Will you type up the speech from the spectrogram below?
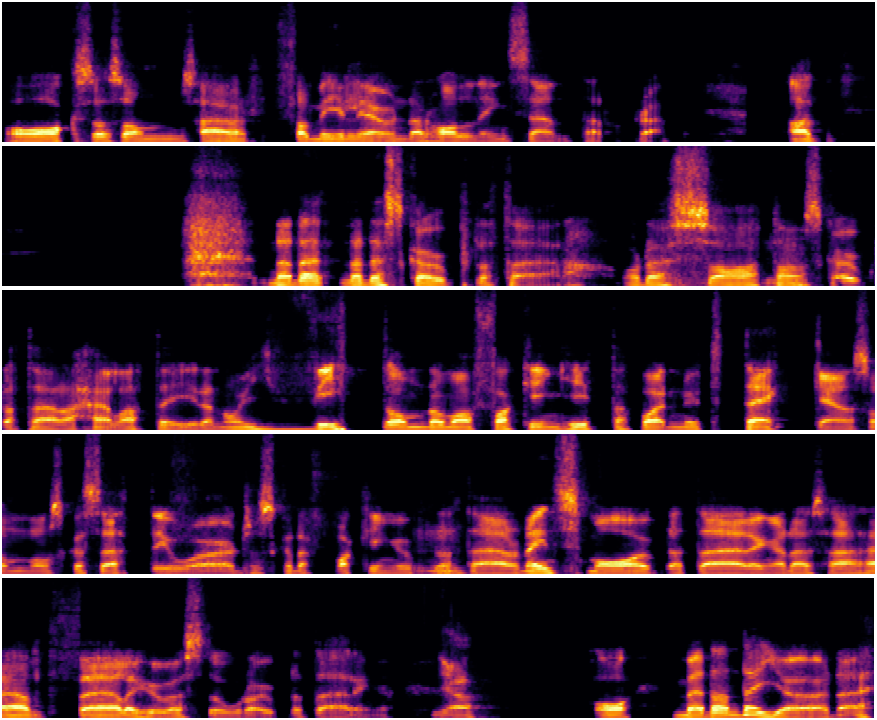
Och också som så här familjeunderhållningscenter och crap. Att när det, när det ska uppdatera och det satan mm. ska uppdatera hela tiden och vitt om de har fucking hittat på ett nytt tecken som de ska sätta i Word så ska det fucking mm. uppdatera mm. det är inte små uppdateringar det är så här helt fel i huvudet stora uppdateringar ja. och medan det gör det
